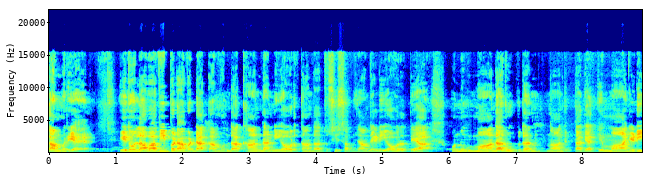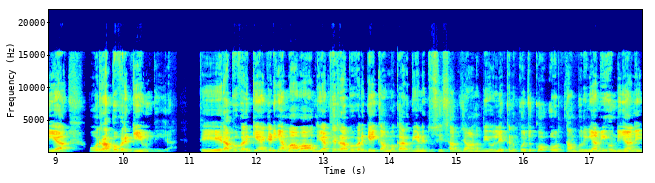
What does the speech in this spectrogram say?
ਕੰਮ ਰਿਹਾ ਹੈ। ਇਹ ਤੋਂ ਇਲਾਵਾ ਵੀ ਬੜਾ ਵੱਡਾ ਕੰਮ ਹੁੰਦਾ ਖਾਨਦਾਨੀ ਔਰਤਾਂ ਦਾ। ਤੁਸੀਂ ਸਭ ਜਾਣਦੇ ਜਿਹੜੀ ਔਰਤ ਆ, ਉਹਨੂੰ ਮਾਂ ਦਾ ਰੂਪ ਦਾ ਨਾਂ ਦਿੱਤਾ ਗਿਆ ਕਿ ਮਾਂ ਜਿਹੜੀ ਆ, ਉਹ ਰੱਬ ਵਰਗੀ ਹੁੰਦੀ ਆ। ਤੇ ਰੱਬ ਵਰਗੀਆਂ ਜਿਹੜੀਆਂ ਮਾਵਾਂ ਹੁੰਦੀਆਂ, ਫਿਰ ਰੱਬ ਵਰਗੇ ਹੀ ਕੰਮ ਕਰਦੀਆਂ ਨੇ। ਤੁਸੀਂ ਸਭ ਜਾਣਦੇ ਹੋ, ਲੇਕਿਨ ਕੁਝ ਕੁ ਔਰਤਾਂ ਬੁਰੀਆਂ ਵੀ ਹੁੰਦੀਆਂ ਨੇ।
